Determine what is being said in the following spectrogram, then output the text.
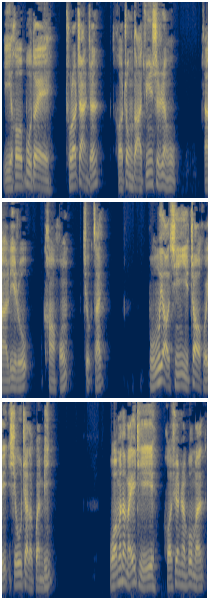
以后部队除了战争和重大军事任务，啊，例如抗洪救灾，不要轻易召回休假的官兵。我们的媒体和宣传部门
